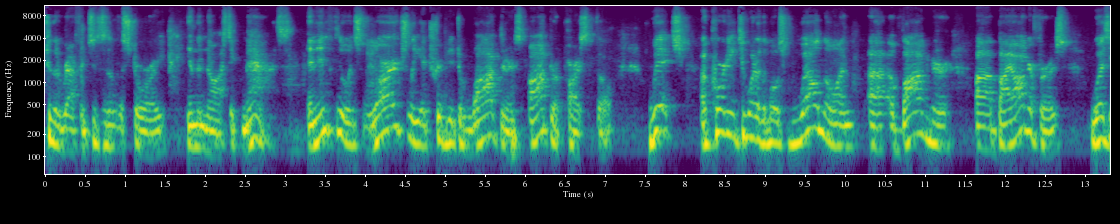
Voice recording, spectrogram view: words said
to the references of the story in the Gnostic Mass, an influence largely attributed to Wagner's opera Parsifal, which, according to one of the most well known uh, Wagner uh, biographers, was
